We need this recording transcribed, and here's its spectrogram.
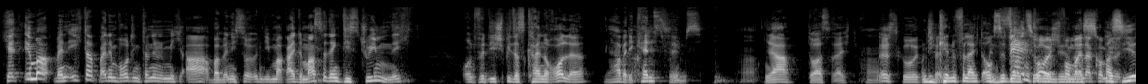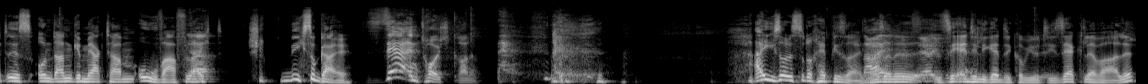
Ich hätte immer, wenn ich da bei dem Voting, dann nehme ich A, aber wenn ich so in die breite Masse denke, die streamen nicht. Und für die spielt das keine Rolle. Ja, aber die kennen Streams. Ja, du hast recht. Ist gut. Und die kennen vielleicht auch Situationen, in enttäuscht denen was Community. passiert ist und dann gemerkt haben, oh, war vielleicht sch- nicht so geil. Sehr enttäuscht gerade. Eigentlich solltest du doch happy sein. Nein, also eine sehr- sehr, intelligente Community, sehr clever alle.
